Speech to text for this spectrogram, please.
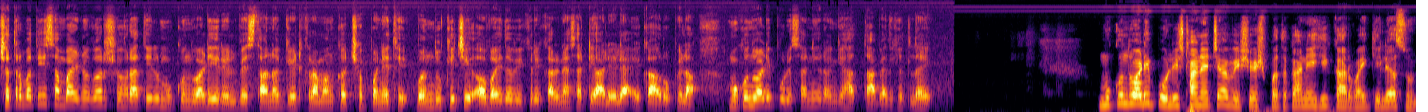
छत्रपती संभाजीनगर शहरातील मुकुंदवाडी रेल्वे स्थानक गेट क्रमांक छप्पन येथे बंदुकीची अवैध विक्री करण्यासाठी आलेल्या एका आरोपीला मुकुंदवाडी पोलिसांनी रंगेहात ताब्यात घेतलंय. मुकुंदवाडी पोलीस ठाण्याच्या विशेष पथकाने ही कारवाई केली असून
